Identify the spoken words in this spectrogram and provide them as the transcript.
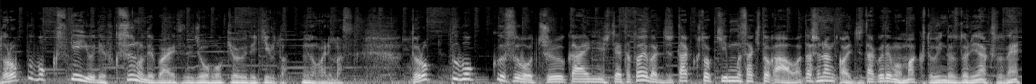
Dropbox 経由で複数のデバイスで情報を共有できるというのがあります。 Dropbox を仲介にして、例えば自宅と勤務先とか、私なんかは自宅でも Mac と Windows と Linux とね、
